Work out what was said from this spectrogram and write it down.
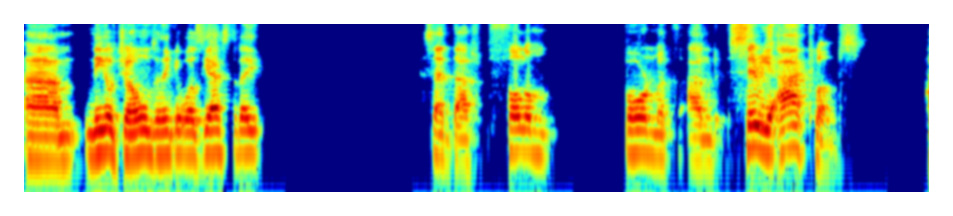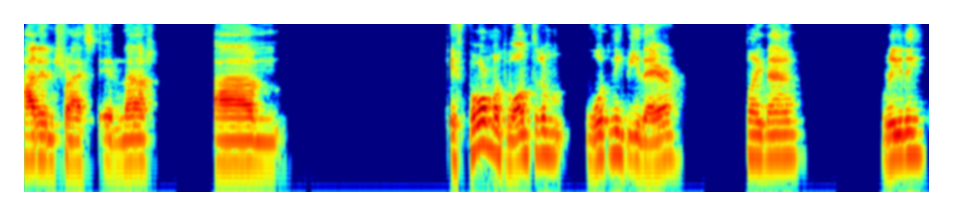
Um, Neil Jones, I think it was yesterday, said that Fulham, Bournemouth, and Serie A clubs had interest in that. Um, if Bournemouth wanted him, wouldn't he be there by now? Really?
